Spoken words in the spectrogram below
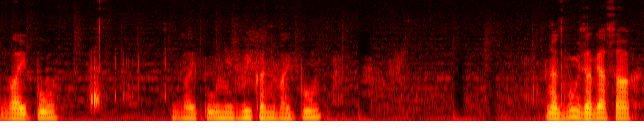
2,5 2,5, nie dwójka, nie 2,5 na dwóch zawiasach.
